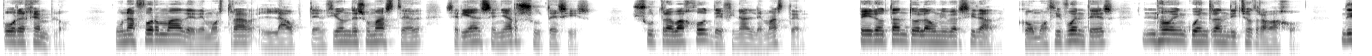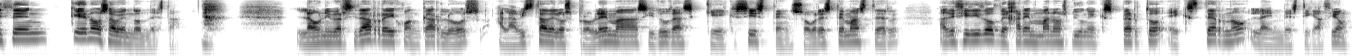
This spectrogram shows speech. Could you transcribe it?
Por ejemplo, una forma de demostrar la obtención de su máster sería enseñar su tesis, su trabajo de final de máster. Pero tanto la universidad como Cifuentes no encuentran dicho trabajo. Dicen que no saben dónde está. la Universidad Rey Juan Carlos, a la vista de los problemas y dudas que existen sobre este máster, ha decidido dejar en manos de un experto externo la investigación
